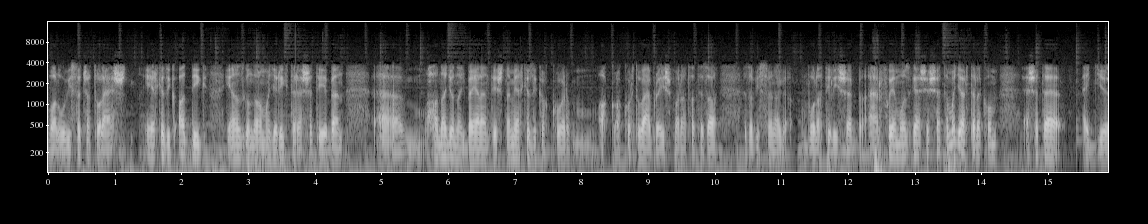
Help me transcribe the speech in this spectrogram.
való visszacsatolás érkezik. Addig én azt gondolom, hogy a Richter esetében ha nagyon nagy bejelentés nem érkezik, akkor, ak- akkor továbbra is maradhat ez a, ez a viszonylag volatilisebb árfolyamozgás, és hát a Magyar Telekom esete egy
